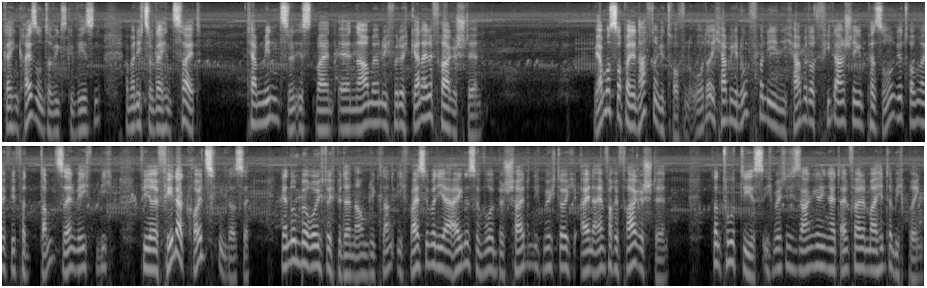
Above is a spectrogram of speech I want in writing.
gleichen Kreisen unterwegs gewesen, aber nicht zur gleichen Zeit. Terminzel ist mein äh, Name und ich würde euch gerne eine Frage stellen. Wir haben uns doch bei den Haftern getroffen, oder? Ich habe genug von ihnen. Ich habe dort viele anständige Personen getroffen, aber ich will verdammt sein, wenn ich mich für ihre Fehler kreuzigen lasse. Ja, nun beruhigt euch bitte einen Augenblick lang. Ich weiß über die Ereignisse wohl Bescheid und ich möchte euch eine einfache Frage stellen. Dann tut dies. Ich möchte diese Angelegenheit einfach einmal hinter mich bringen.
